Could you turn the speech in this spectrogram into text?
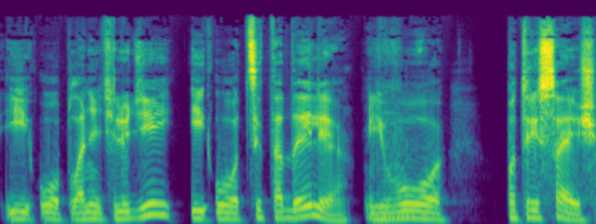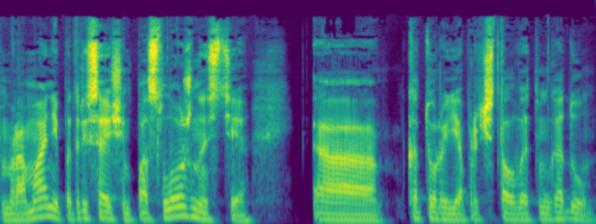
и о «Планете людей», и о «Цитадели», его потрясающем романе, потрясающем по сложности, э, который я прочитал в этом году.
